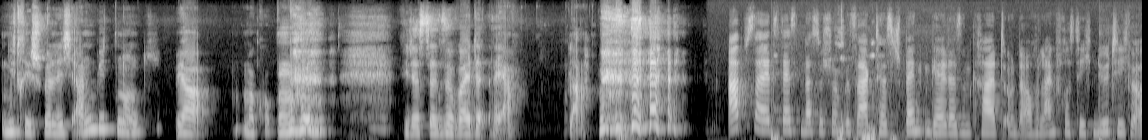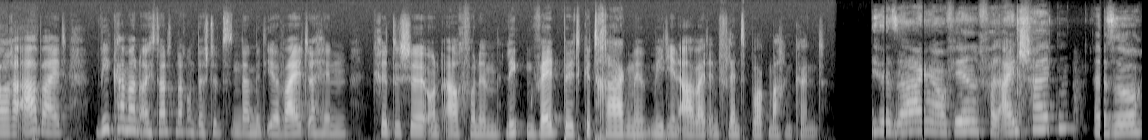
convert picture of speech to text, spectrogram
niedrigschwellig anbieten und ja, mal gucken, wie das denn so weiter, naja, bla. Abseits dessen, dass du schon gesagt hast, Spendengelder sind gerade und auch langfristig nötig für eure Arbeit, wie kann man euch sonst noch unterstützen, damit ihr weiterhin kritische und auch von einem linken Weltbild getragene Medienarbeit in Flensburg machen könnt? Ich würde sagen, auf jeden Fall einschalten. Also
